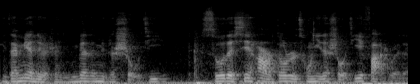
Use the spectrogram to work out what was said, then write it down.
你在面对的是你面对你的手机，所有的信号都是从你的手机发出来的，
